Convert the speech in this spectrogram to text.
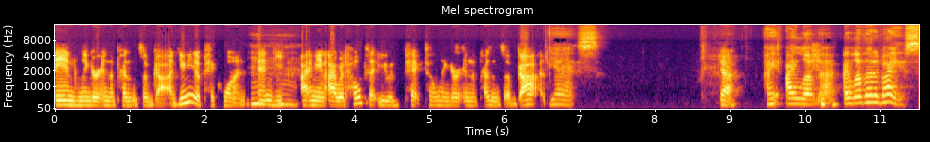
and linger in the presence of God. You need to pick one. And you, Mhm. I mean, I would hope that you would pick to linger in the presence of God. Yes. Yeah. I, I love that. I love that advice.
